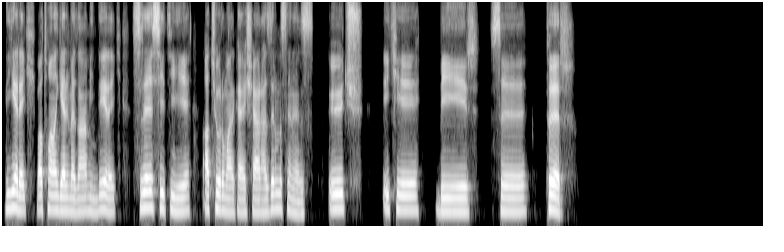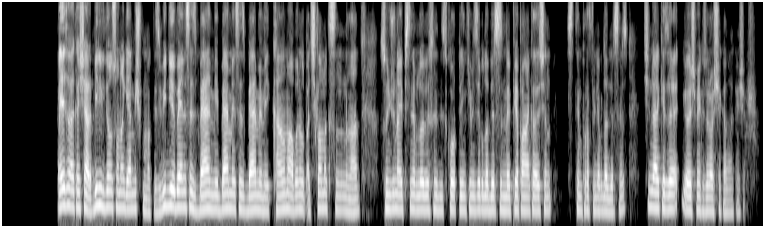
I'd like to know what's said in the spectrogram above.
Diyerek Batuhan'a gelmez amin diyerek Slash City'yi atıyorum arkadaşlar. Hazır mısınız? 3 2 1 0 Evet arkadaşlar bir videonun sonuna gelmiş bulunmaktayız. Videoyu beğenirseniz beğenmeyi, beğenmediyseniz beğenmemeyi, kanalıma abone olup açıklama kısmından sunucunun hepsini bulabilirsiniz. Discord linkimizi bulabilirsiniz. Map yapan arkadaşın Steam profiline bulabilirsiniz. Şimdi herkese görüşmek üzere. Hoşçakalın arkadaşlar.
